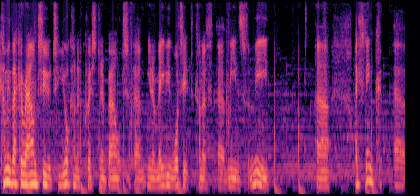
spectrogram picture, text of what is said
coming back around to to your kind of question about um, you know maybe what it kind of uh, means for me, uh, I think uh,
